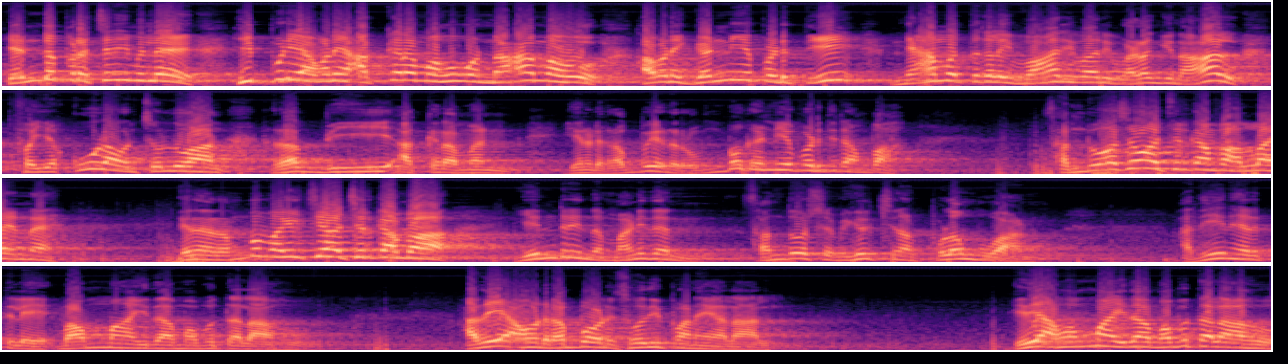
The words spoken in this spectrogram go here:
எந்த பிரச்சனையும் இல்லை. இப்படி அவனை அக்கரமஹு நாமகோ அவனை கண்ணியப்படுத்தி ஞாபகத்துகளை வாரி வாரி வழங்கினால் கூட அவன் சொல்லுவான் ரப்பி அக்ரமன். என்னோட ரப்பு என்னை ரொம்ப கண்ணியப்படுத்திட்டான்பா. சந்தோஷமா வச்சிருக்கான்பா அல்லா என்ன. என்ன ரொம்ப மகிழ்ச்சியா வச்சிருக்கான்பா. என்று இந்த மனிதன் சந்தோஷ மகிழ்ச்சினால் புலம்புவான். அதே நேரத்தில் வம்மா இதா மபுத்தலாகு அதே அவன் ரப்ப அவனை சோதிப்பானையாளால் இதே அவன் அம்மா இதா மபுத்தலாகு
